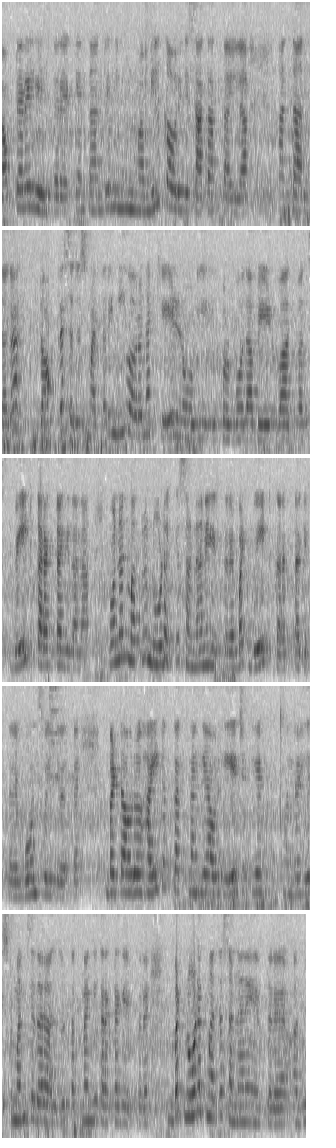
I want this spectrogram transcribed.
ಡಾಕ್ಟರೇ ಹೇಳ್ತಾರೆ. ಯಾಕೆ ಅಂತ ಅಂದರೆ ನಿಮ್ಮ ಮಿಲ್ಕ್ ಅವರಿಗೆ ಸಾಕಾಗ್ತಾ ಇಲ್ಲ. ಅಂತ ಅಂದಾಗ ಡಾಕ್ಟ್ರೇ ಸಜೆಸ್ಟ್ ಮಾಡ್ತಾರೆ, ನೀವು ಅವರನ್ನ ಕೇಳಿ ನೋಡಿ, ಕೊಡ್ಬೋದಾ, ಬೇಡವಾ, ಅಥವಾ ವೆಯ್ಟ್ ಕರೆಕ್ಟಾಗಿದ್ದಾನ ಒಂದೊಂದು ಮಕ್ಕಳು ನೋಡೋಕ್ಕೆ ಸಣ್ಣನೇ ಇರ್ತಾರೆ ಬಟ್ ವೆಯ್ಟ್ ಕರೆಕ್ಟಾಗಿರ್ತಾರೆ ಬೋನ್ಸ್ ವೆಯ್ಟ್ ಇರುತ್ತೆ. ಬಟ್ ಅವರು ಹೈಟಿಗೆ ತಕ್ಕನಂಗೆ ಅವ್ರ ಏಜ್ಗೆ ಅಂದರೆ ಎಷ್ಟು ಮಂತ್ಸ್ ಇದ್ದಾರೆ ಅದ್ರ ತಕ್ಕನಂಗೆ ಕರೆಕ್ಟಾಗಿ ಇರ್ತಾರೆ. ಬಟ್ ನೋಡೋಕ್ಕೆ ಮಾತ್ರ ಸಣ್ಣನೇ ಇರ್ತಾರೆ. ಅದು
